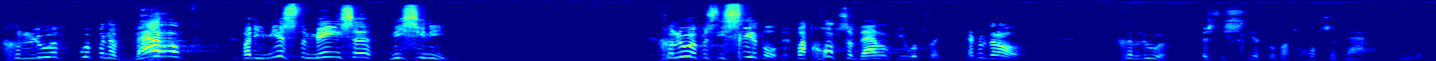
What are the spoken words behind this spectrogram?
Geloof open 'n wêreld wat die meeste mense nie sien nie. Geloof is die sleutel wat God se wêreld vir jou oopsluit. Ek wil herhaal. Geloof is die sleutel wat God se wêreld vir jou oopsluit.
